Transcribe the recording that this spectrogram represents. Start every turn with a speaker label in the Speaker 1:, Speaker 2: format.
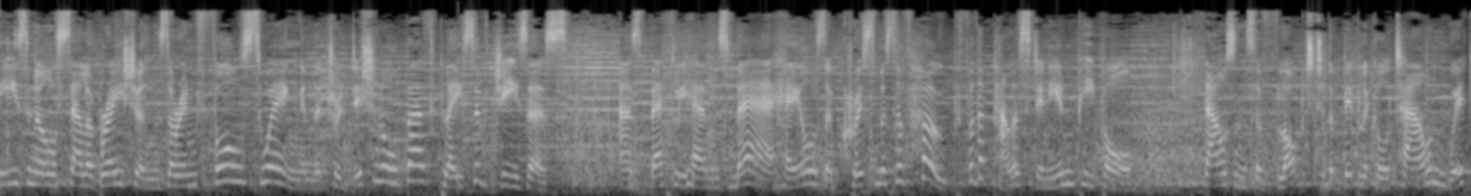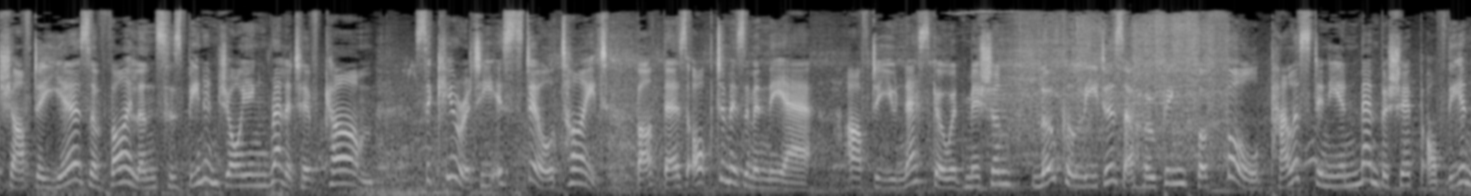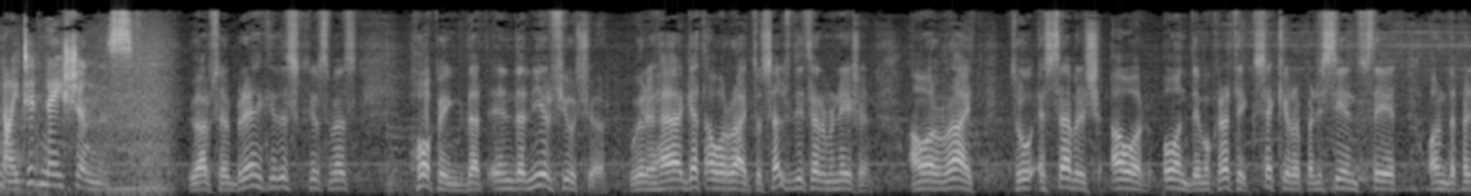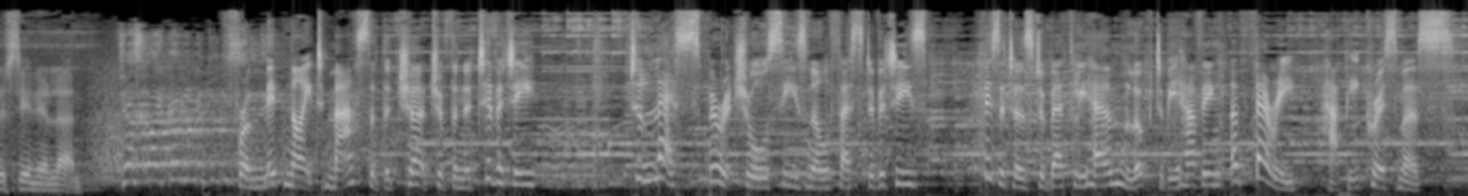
Speaker 1: Seasonal celebrations are in full swing in the traditional birthplace of Jesus, as Bethlehem's mayor hails a Christmas of hope for the Palestinian people. Thousands have flocked to the biblical town, which, after years of violence, has been enjoying relative calm. Security is still tight, but there's optimism in the air. After UNESCO admission, local leaders are hoping for full Palestinian membership of the United Nations.
Speaker 2: We are celebrating this Christmas hoping that in the near future we'll get our right to self-determination, our right to establish our own democratic, secular Palestinian state on the Palestinian land.
Speaker 1: From midnight mass at the Church of the Nativity to less spiritual seasonal festivities, visitors to Bethlehem look to be having a very happy Christmas.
